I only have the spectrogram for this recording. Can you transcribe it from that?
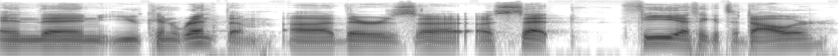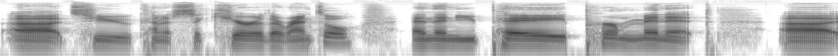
and then you can rent them. Uh, there's a, a set fee. I think it's a dollar uh, to kind of secure the rental, and then you pay per minute uh,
